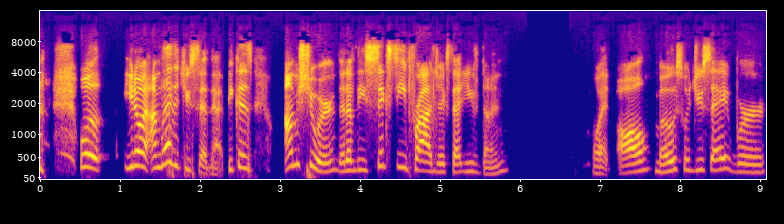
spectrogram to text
well, you know what? I'm glad that you said that because I'm sure that of these 60 projects that you've done, what all most would you say were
